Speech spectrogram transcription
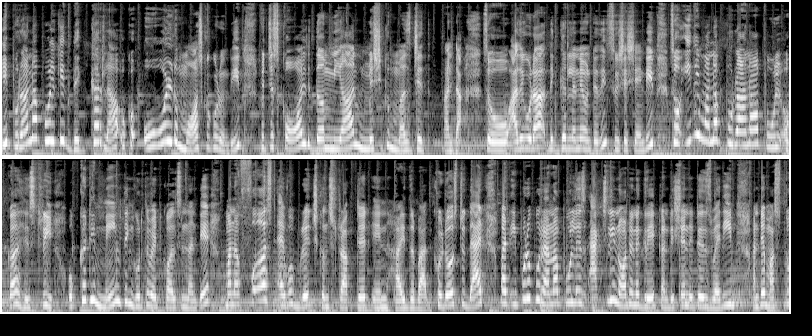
ఈ పురాణా పూల్కి దగ్గరలో ఒక ఓల్డ్ మాస్క్ కూడా ఉంది which is called the Mian Mishk Masjid అంట. సో అది కూడా దగ్గరలోనే ఉంటుంది. చూసేసేయండి సో ఇది మన పురాణా పూల్ ఒక హిస్టరీ ఒక్కటి మెయిన్ థింగ్ గుర్తుపెట్టుకోవాల్సిందంటే మన first ever bridge constructed in Hyderabad kudos to that but ఇప్పుడు Purana Pul is actually not in a great condition it is very అంటే మస్తు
